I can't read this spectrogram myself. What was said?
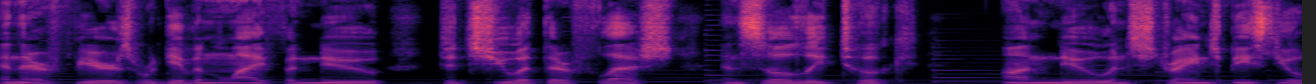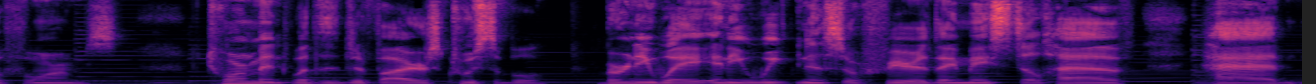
and their fears were given life anew to chew at their flesh, and slowly took on new and strange bestial forms. Torment was the Defier's crucible, burning away any weakness or fear they may still have had,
